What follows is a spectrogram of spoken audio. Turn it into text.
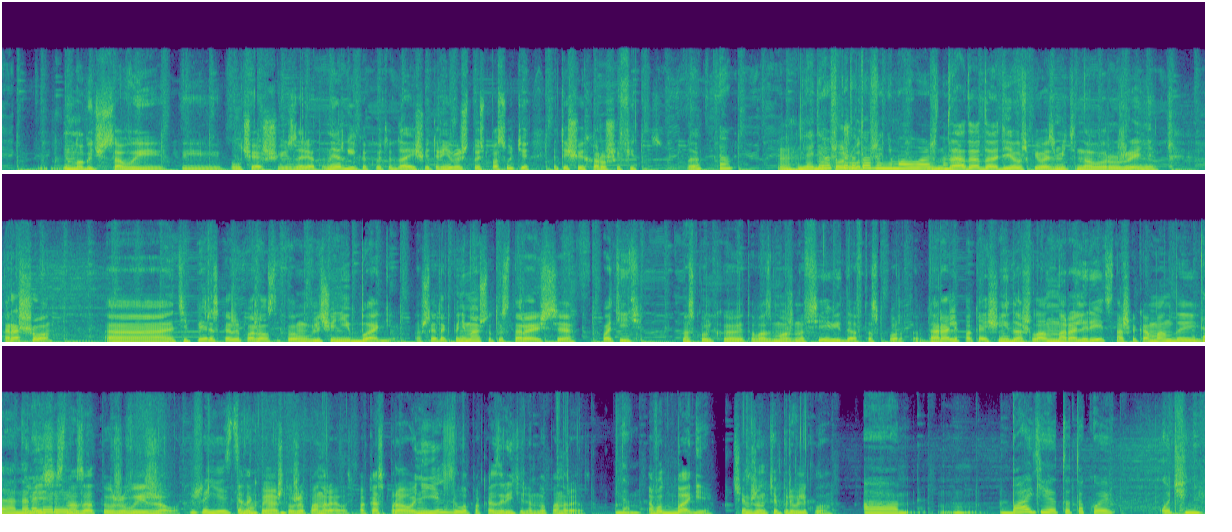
многочасовые, ты получаешь еще и заряд энергии какой-то, да, еще и тренируешься. То есть, по сути, это еще и хороший фитнес, да? Да. Мгм. Для Ну, девушки это вот- тоже немаловажно. Да-да-да, девушки, возьмите на вооружение. Хорошо. А, теперь расскажи, пожалуйста, о твоем увлечении багги. Потому что я так понимаю, что ты стараешься хватить насколько это возможно, все виды автоспорта. До ралли пока еще не дошла, но на ралли-рейд с нашей командой Да, на месяц ралли-рейд назад ты уже выезжала. Уже Я ездила. так понимаю, что уже понравилось. Пока справа не ездила, пока зрителям, но понравилось. Да. А вот баги, чем же он тебя привлекло? А, баги это такой очень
